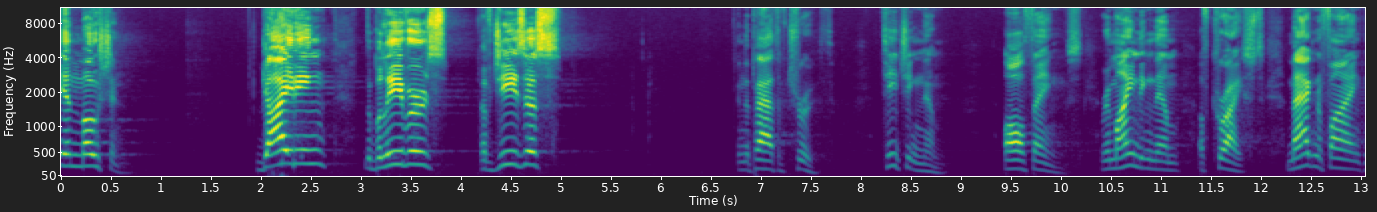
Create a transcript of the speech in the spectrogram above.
in motion, guiding the believers of Jesus in the path of truth, teaching them all things, reminding them of Christ, magnifying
